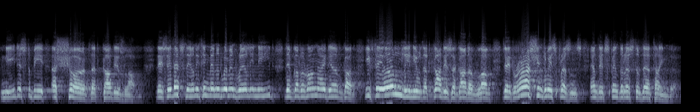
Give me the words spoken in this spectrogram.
need is to be assured that God is love. They say that's the only thing men and women really need. They've got a wrong idea of God. If they only knew that God is a God of love, they'd rush into His presence and they'd spend the rest of their time there.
